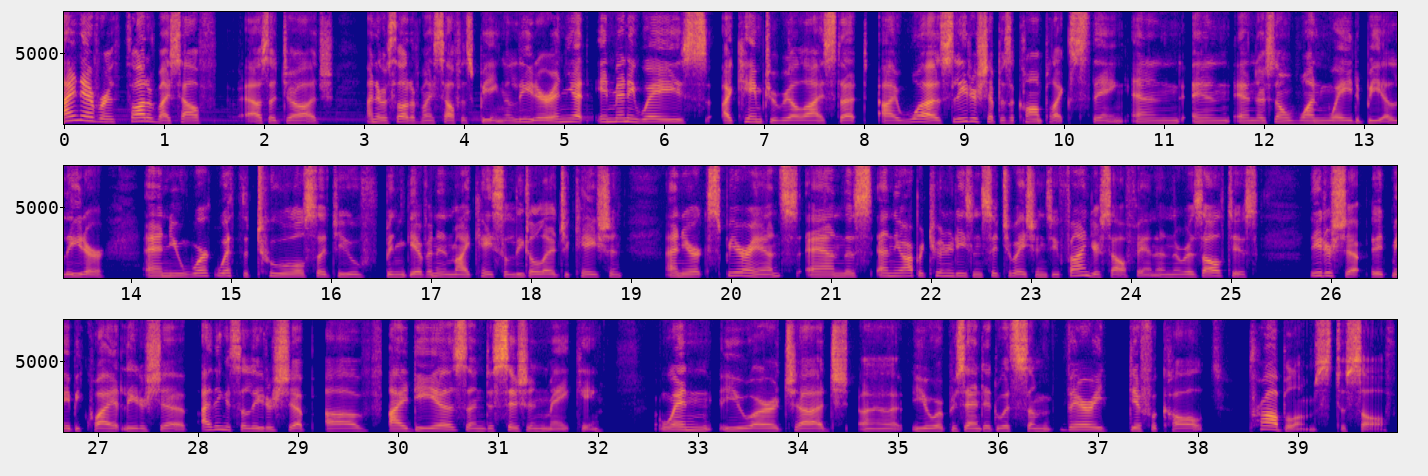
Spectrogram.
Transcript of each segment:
I never thought of myself as a judge. I never thought of myself as being a leader. And yet, in many ways, I came to realize that I was. Leadership is a complex thing, and, and, and there's no one way to be a leader. And you work with the tools that you've been given, in my case, a legal education, and your experience, and, this, and the opportunities and situations you find yourself in. And the result is leadership. It may be quiet leadership. I think it's a leadership of ideas and decision making when you are a judge, uh, you are presented with some very difficult problems to solve.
